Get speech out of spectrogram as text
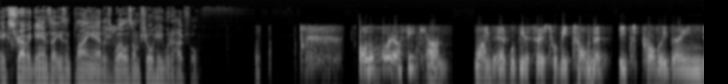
extravaganza isn't playing out as well as I'm sure he would have hoped for. Oh, look, I think um, Wayne Bennett will be the first to admit, Tom, that it's probably been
